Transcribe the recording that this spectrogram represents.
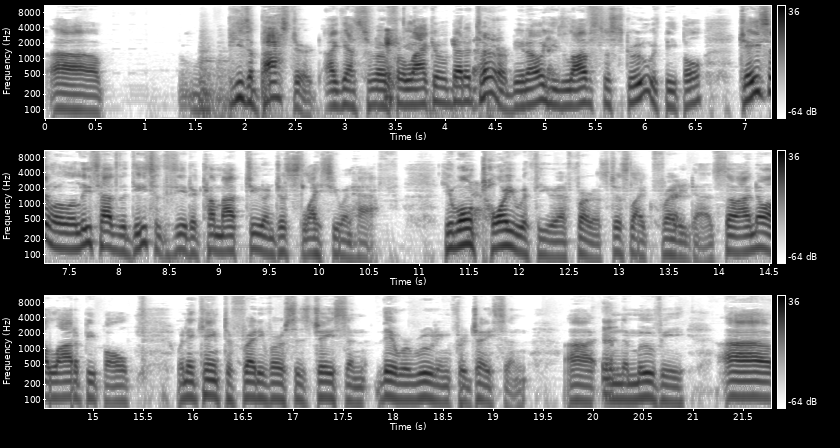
uh, he's a bastard, I guess, for, for lack of a better term. You know, he loves to screw with people. Jason will at least have the decency to come up to you and just slice you in half. He won't toy with you at first, just like Freddy does. So I know a lot of people, when it came to Freddy versus Jason, they were rooting for Jason uh, in the movie. Uh,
